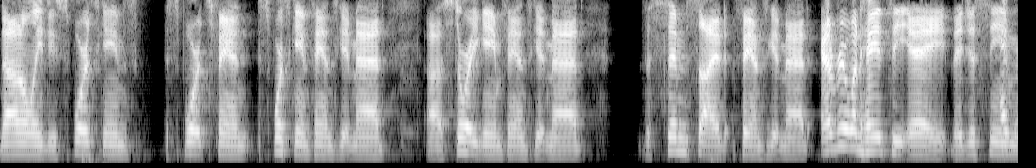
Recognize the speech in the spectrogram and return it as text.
Not only do sports games, sports fan, sports game fans get mad, uh, story game fans get mad, the sim side fans get mad. Everyone hates EA. They just seem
